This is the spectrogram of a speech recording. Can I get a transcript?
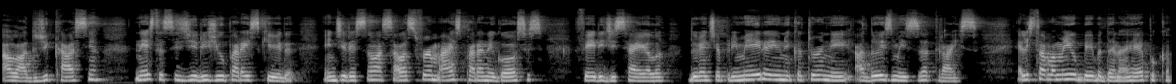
Ao lado de Cássia, Nesta se dirigiu para a esquerda, em direção às salas formais para negócios, Feire disse a ela, durante a primeira e única turnê há dois meses atrás. Ela estava meio bêbada na época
